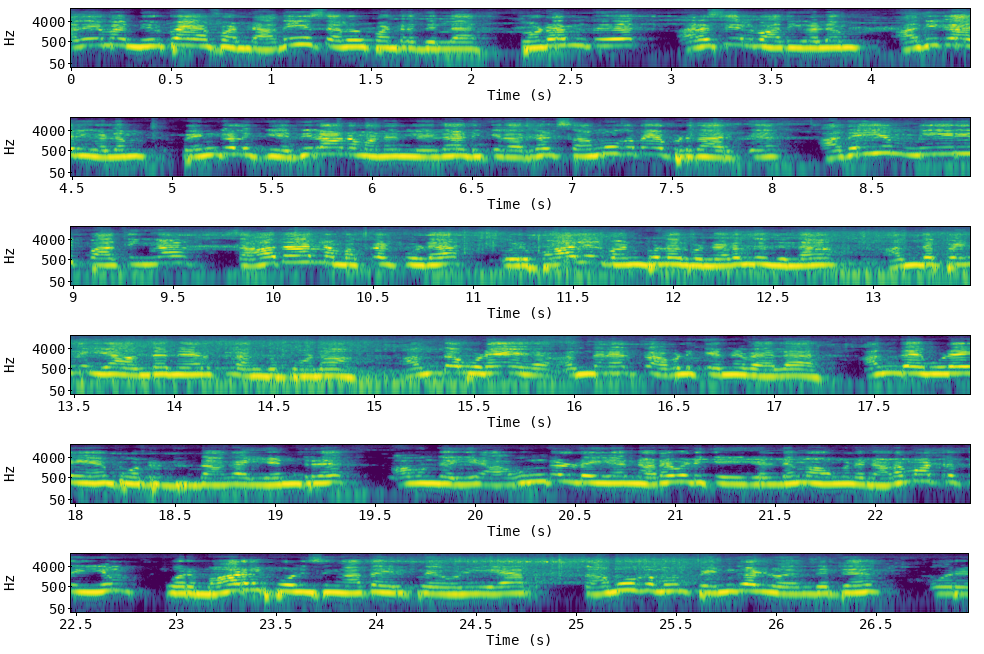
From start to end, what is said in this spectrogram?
அதே மாதிரி நிர்பயா ஃபண்ட் அதையும் செலவு பண்றது இல்ல தொடர்ந்து அரசியல்வாதிகளும் அதிகாரிகளும் பெண்களுக்கு எதிரான மனநிலை தான் அடிக்கிறார்கள் சமூகமே அப்படிதான் இருக்கு. அதையும் மீறி பாத்தீங்கன்னா சாதாரண மக்கள் கூட ஒரு பாலியல் வன்புணர்வு நடந்ததுன்னா அந்த பெண்ணு ஏன் அந்த நேரத்துல அங்க போனா? அந்த உடை அந்த நேரத்துல அவளுக்கு என்ன வேலை? அந்த உடையை ஏன் போட்டுட்டு இருந்தாங்க? என்று அவங்க அவங்களுடைய நடவடிக்கைகளிலும் அவங்களுடைய நடமாட்டத்தையும் ஒரு மாரல் போலீசிங்காக தான் இருப்பே ஒழிய சமூகமும் பெண்கள் வந்துட்டு ஒரு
